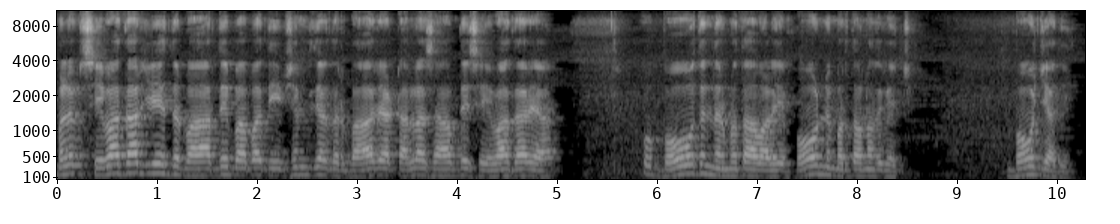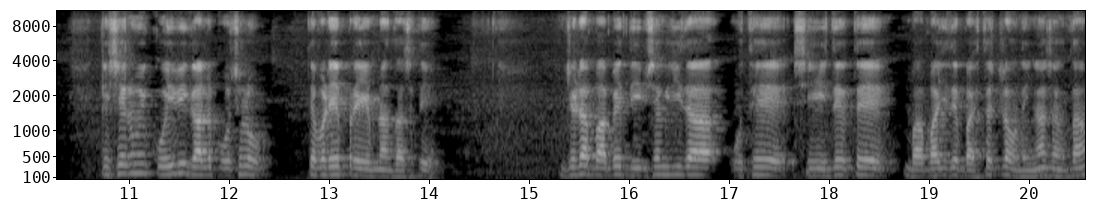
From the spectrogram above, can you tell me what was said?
ਮਤਲਬ ਸੇਵਾਦਾਰ ਜਿਹੜੇ ਇਸ ਦਰਬਾਰ ਦੇ ਬਾਬਾ ਦੀਪ ਸਿੰਘ ਜੀ ਦਾ ਦਰਬਾਰ ਆ, ਟਾਲਾ ਸਾਹਿਬ ਦੇ ਸੇਵਾਦਾਰ ਆ, ਉਹ ਬਹੁਤ ਨਿਰਮਤਾ ਵਾਲੇ, ਬਹੁਤ ਨਿਮਰਤਾ ਉਹਨਾਂ ਦੇ ਵਿੱਚ, ਬਹੁਤ ਜ਼ਿਆਦੀ। ਕਿਸੇ ਨੂੰ ਵੀ ਕੋਈ ਵੀ ਗੱਲ ਪੁੱਛ ਲਓ ਤੇ ਬੜੇ ਪ੍ਰੇਮ ਨਾਲ ਦੱਸਦੇ ਜਿਹੜਾ ਬਾਬੇ ਦੀਪ ਸਿੰਘ ਜੀ ਦਾ ਉਥੇ ਸੀਸ ਦੇ ਉੱਤੇ ਬਾਬਾ ਜੀ ਦੇ ਬਸਤਰ ਚੜਾਉਂਦੀਆਂ ਸੰਗਤਾਂ,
